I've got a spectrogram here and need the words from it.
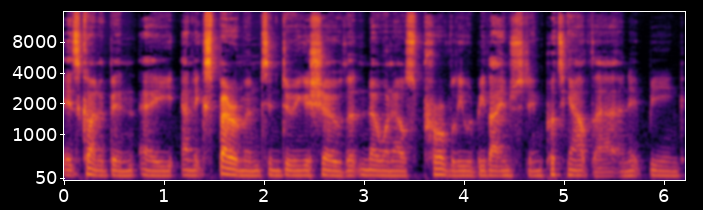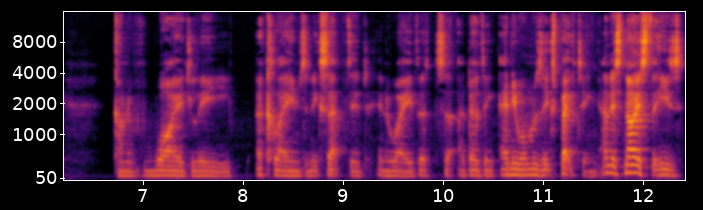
it's kind of been a an experiment in doing a show that no one else probably would be that interested in putting out there, and it being kind of widely acclaimed and accepted in a way that uh, I don't think anyone was expecting. And it's nice that he's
